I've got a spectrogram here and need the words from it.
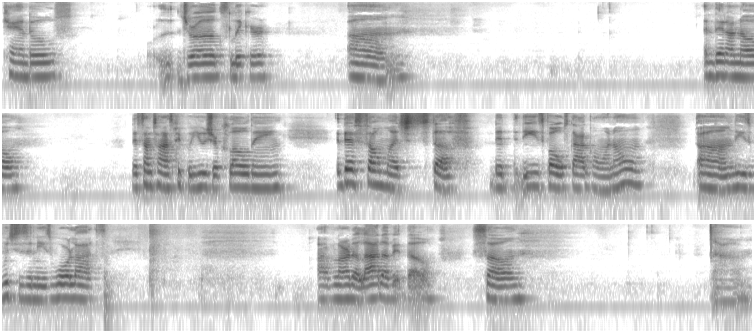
candles, drugs, liquor. Um, and then I know that sometimes people use your clothing. There's so much stuff that these folks got going on, um, these witches and these warlocks. I've learned a lot of it though. So um,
